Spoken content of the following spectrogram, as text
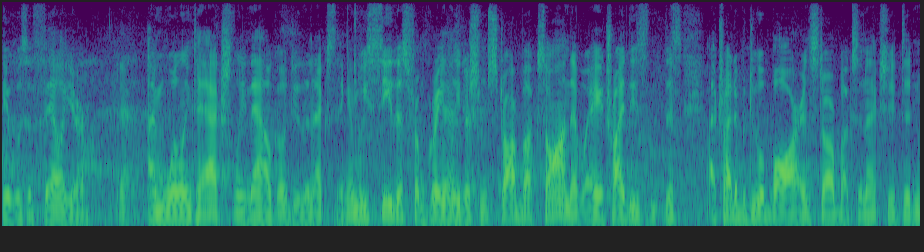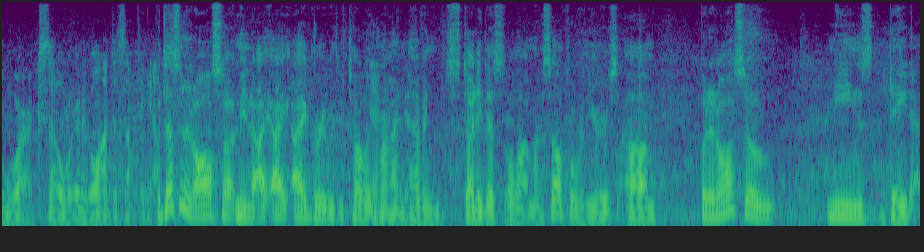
it was a failure. Yeah. I'm willing to actually now go do the next thing. And we see this from great yeah. leaders from Starbucks on, that way I tried these, this, I tried to do a bar in Starbucks and actually it didn't work. So we're going to go on to something else. But doesn't it also, I mean, I, I, I agree with you totally, yeah, Brian, having studied this a lot myself over the years, um, but it also means data,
